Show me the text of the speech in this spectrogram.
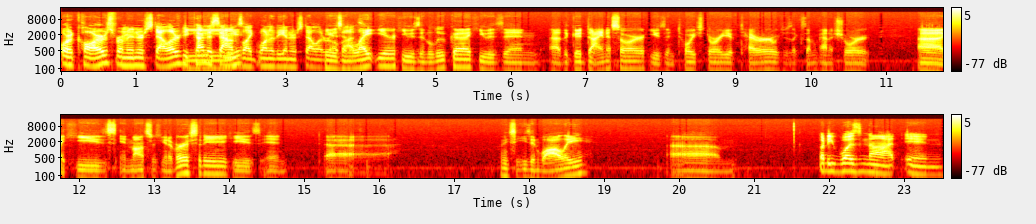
or Cars from Interstellar? He, kind of sounds like one of the Interstellar He was in robots. Lightyear. He was in Luca. He was in uh, The Good Dinosaur. He was in Toy Story of Terror, which is like some kind of short. Uh, he's in Monsters University. He's in. Uh, let me see. He's in WALL-E. Um, but he was not in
